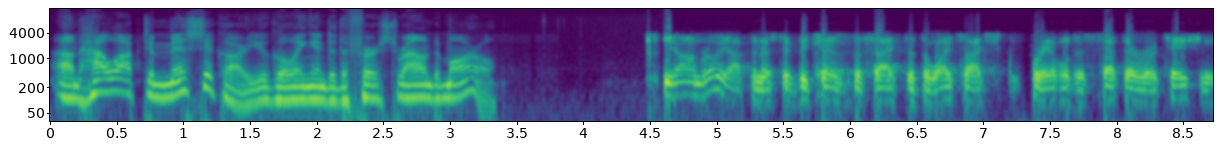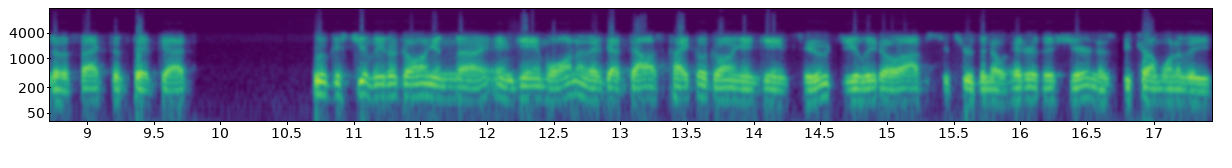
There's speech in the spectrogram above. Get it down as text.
Um, how optimistic are you going into the first round tomorrow? You know, I'm really optimistic because the fact that the White Sox were able to set their rotation to the fact that they've got Lucas Giolito going in uh, in Game One, and they've got Dallas Keuchel going in Game Two. Giolito obviously threw the no hitter this year and has become one of the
